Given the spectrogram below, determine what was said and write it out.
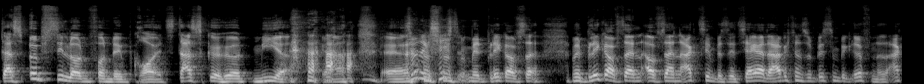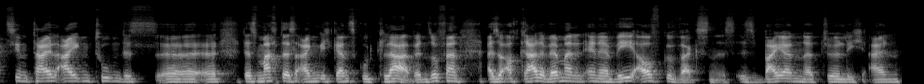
das Y von dem Kreuz, das gehört mir. Ja, äh, Schöne Geschichte. mit Blick, auf, mit Blick auf, sein, auf seinen Aktienbesitz. Ja, ja, da habe ich dann so ein bisschen begriffen. Das Aktienteileigentum, das, äh, das macht das eigentlich ganz gut klar. Insofern, also auch gerade wenn man in NRW aufgewachsen ist, ist Bayern natürlich ein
